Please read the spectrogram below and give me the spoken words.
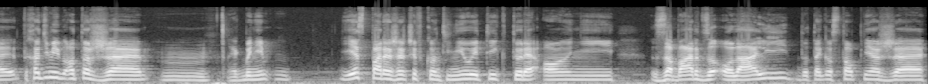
Chodzi mi o to, że mm, jakby nie, jest parę rzeczy w continuity, które oni za bardzo olali do tego stopnia, że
